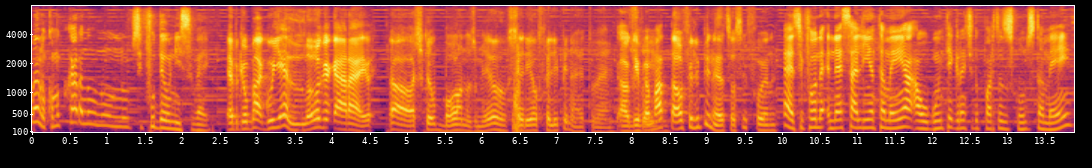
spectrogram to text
Mano, como que o cara não, não- não se fudeu nisso, velho? É porque o bagulho é louco, caralho. Ah, acho que o bônus meu seria o Felipe Neto, velho. Alguém vai matar o Felipe Neto, só se for, né? É, se for ne- nessa linha também, algum integrante do Porta dos Fundos também,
